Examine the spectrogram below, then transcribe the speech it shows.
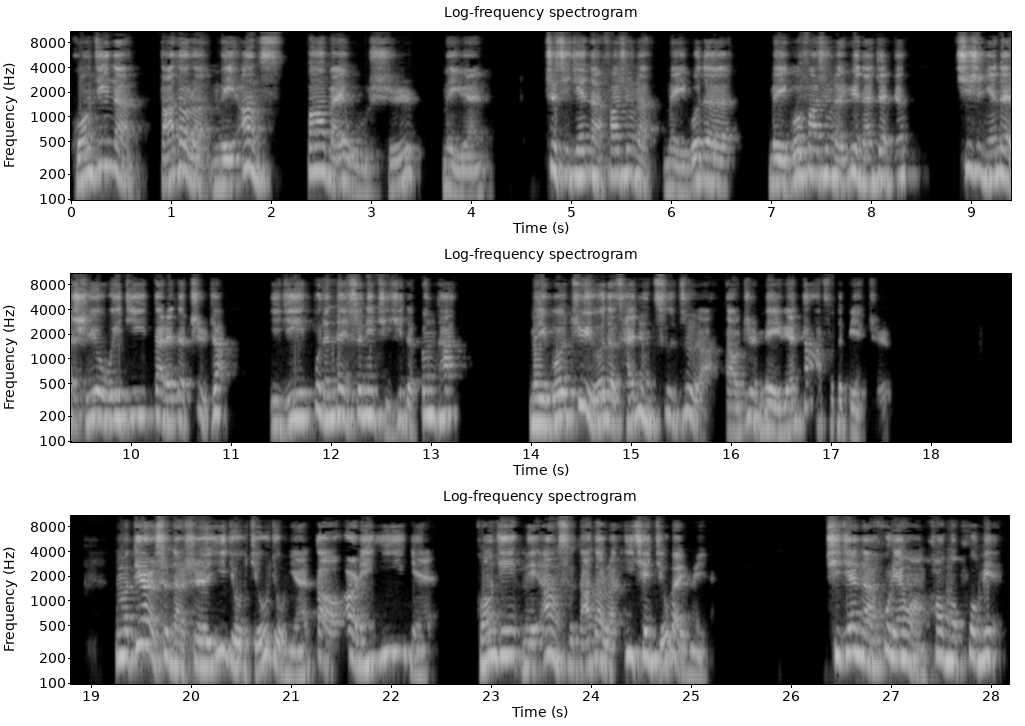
黄金呢达到了每盎司八百五十美元。这期间呢，发生了美国的美国发生了越南战争，七十年代石油危机带来的滞胀，以及布伦顿森林体系的崩塌，美国巨额的财政赤字啊，导致美元大幅的贬值。那么第二次呢，是一九九九年到二零一一年，黄金每盎司达到了一千九百美元。期间呢，互联网泡沫破灭，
